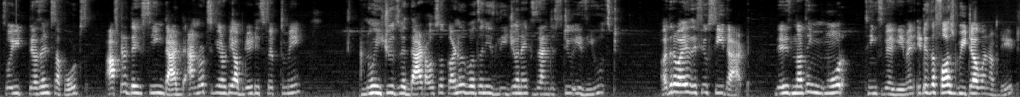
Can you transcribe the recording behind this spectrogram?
So it doesn't support. After they seeing that the Android security update is 5th May no issues with that. Also kernel version is legion x Xanthus 2 is used. Otherwise if you see that there is nothing more things we are given. It is the first beta 1 update.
